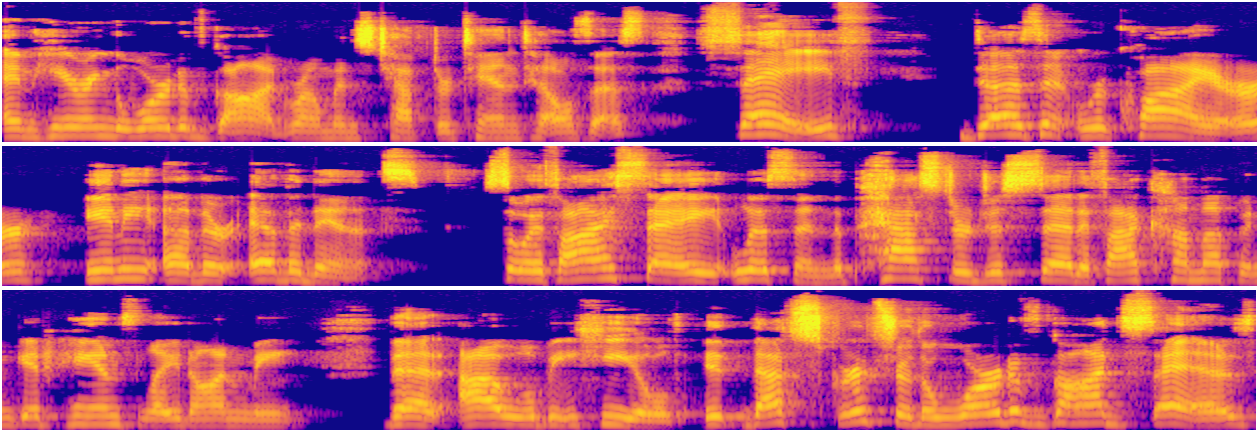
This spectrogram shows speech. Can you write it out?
and hearing the word of God, Romans chapter 10 tells us. Faith doesn't require any other evidence. So if I say, listen, the pastor just said, if I come up and get hands laid on me, that I will be healed. It, that's scripture. The word of God says,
